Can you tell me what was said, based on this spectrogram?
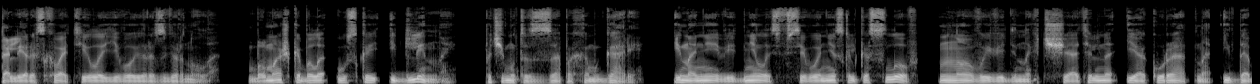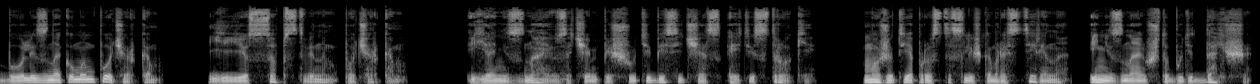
Талира схватила его и развернула. Бумажка была узкой и длинной, почему-то с запахом гари, и на ней виднелось всего несколько слов, но выведенных тщательно и аккуратно и до боли знакомым почерком, ее собственным почерком. «Я не знаю, зачем пишу тебе сейчас эти строки. Может, я просто слишком растеряна и не знаю, что будет дальше.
